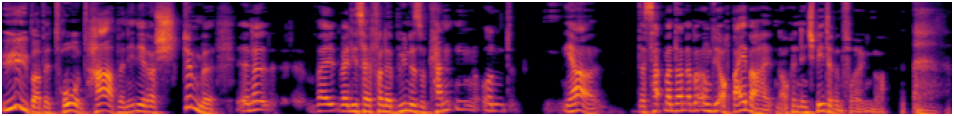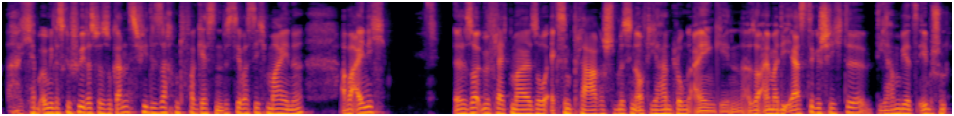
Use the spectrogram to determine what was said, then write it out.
überbetont haben in ihrer Stimme, äh, ne? weil, weil die es halt von der Bühne so kannten und ja, das hat man dann aber irgendwie auch beibehalten, auch in den späteren Folgen noch. Ich habe irgendwie das Gefühl, dass wir so ganz viele Sachen vergessen. Wisst ihr, was ich meine? Aber eigentlich äh, sollten wir vielleicht mal so exemplarisch ein bisschen auf die Handlung eingehen. Also einmal die erste Geschichte, die haben wir jetzt eben schon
